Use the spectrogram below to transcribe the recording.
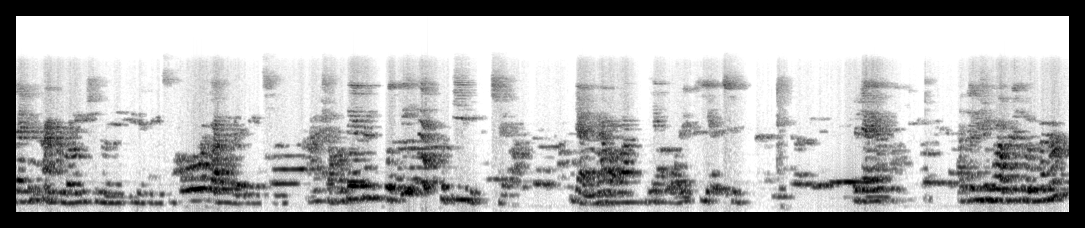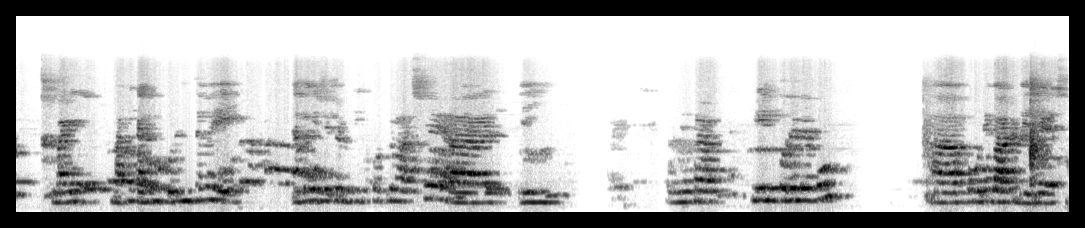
না আমি বরং ছিল না কিনে দিয়েছি। বার করে দিয়েছি। আর সহজে এখন ক্ষতি না ক্ষতি হচ্ছে। জানি না বাবা দিয়ে পরে কি আছে। যাই হোক, এত কিছু ভাবলে চলবে না। বাড়ির বাকি কাজগুলো করে নিতে হবে। এই এত কিছু সব জিনিসপত্র আছে, আর এই ওটা ক্লিন করে নেব। পৌনে বারোটা বেজে গেছে।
